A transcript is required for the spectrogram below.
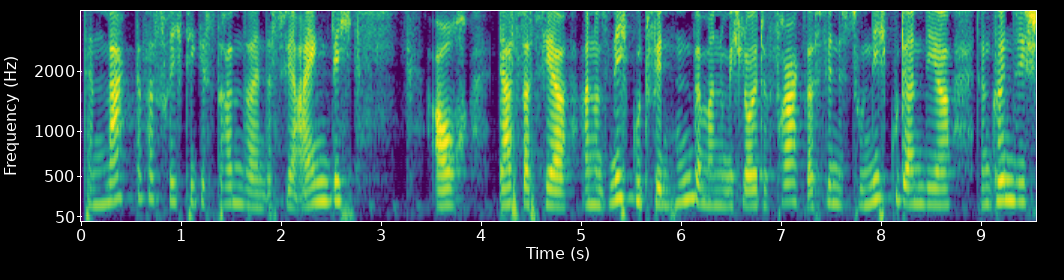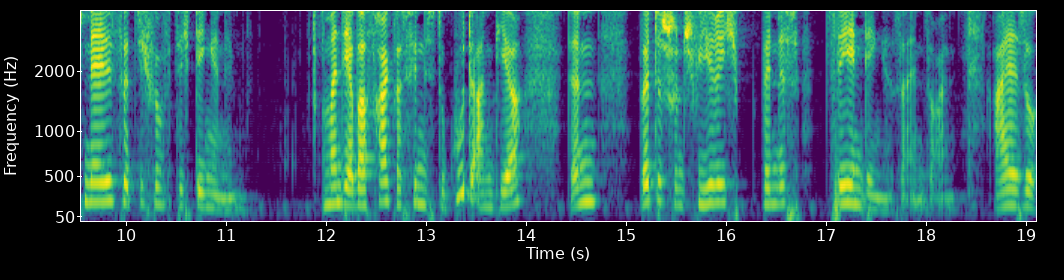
dann mag da was Richtiges dran sein, dass wir eigentlich auch das, was wir an uns nicht gut finden, wenn man nämlich Leute fragt, was findest du nicht gut an dir, dann können sie schnell 40, 50 Dinge nennen. Wenn man sie aber fragt, was findest du gut an dir, dann wird es schon schwierig, wenn es zehn Dinge sein sollen. Also,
